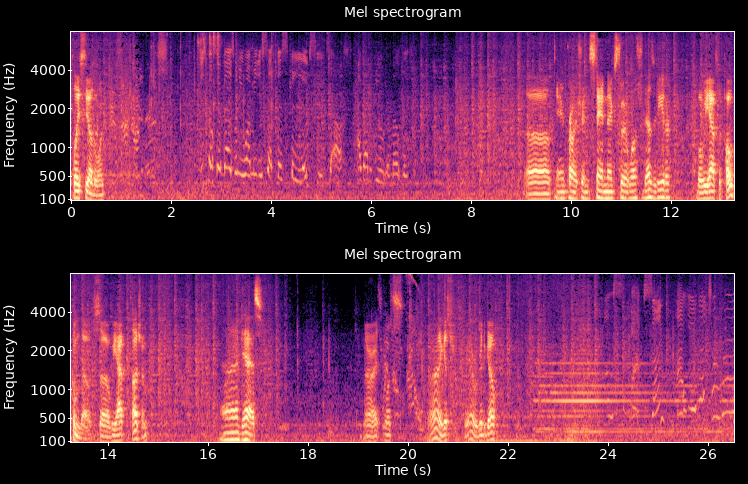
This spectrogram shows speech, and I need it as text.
place the other one. Just poke their buzz when you want me to set the explosives off. I gotta do it remotely. Uh, Yeah, you probably shouldn't stand next to it while she does it either. but we have to poke them though, so we have to touch them. Uh, I guess. All right, let's. All right, I guess yeah, we're good to go. Oh, snap, son. I hear that you're ready.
